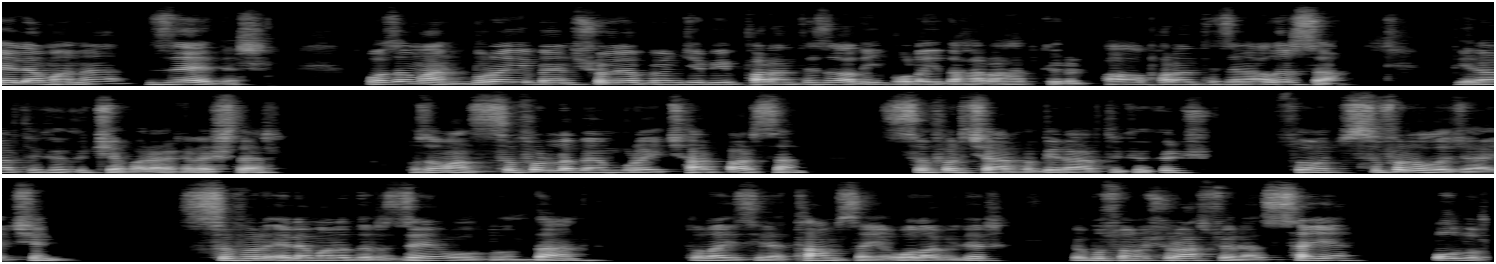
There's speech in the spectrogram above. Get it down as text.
elemanı Z'dir. O zaman burayı ben şöyle önce bir paranteze alayım. Olayı daha rahat görün. A parantezine alırsam 1 artı kök 3 yapar arkadaşlar. O zaman sıfırla ben burayı çarparsam 0 çarpı 1 artı kök 3 sonuç 0 olacağı için 0 elemanıdır Z olduğundan Dolayısıyla tam sayı olabilir ve bu sonuç rasyonel sayı olur.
